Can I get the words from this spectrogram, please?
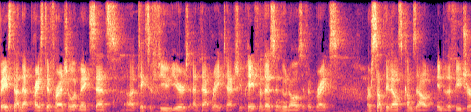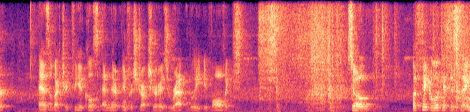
Based on that price differential, it makes sense. Uh, it takes a few years at that rate to actually pay for this, and who knows if it breaks or something else comes out into the future as electric vehicles and their infrastructure is rapidly evolving. So let's take a look at this thing.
